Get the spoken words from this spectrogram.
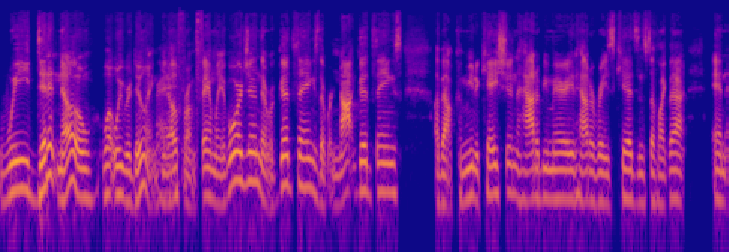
we didn't know what we were doing you know from family of origin. There were good things there were not good things about communication how to be married how to raise kids and stuff like that and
